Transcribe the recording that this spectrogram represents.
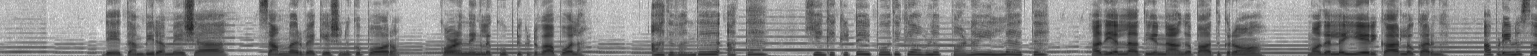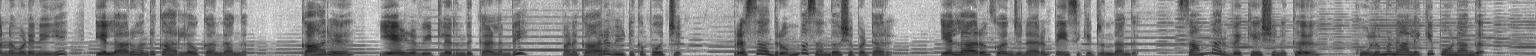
டே தம்பி ரமேஷா சம்மர் வெக்கேஷனுக்கு போறோம். குழந்தைங்கள கூப்பிட்டுக்கிட்டு வா போலாம். அது வந்து அத்தை எங்க கிட்ட இப்போதைக்கு அவ்வளவு பணம் இல்ல அத்தை. அது எல்லாத்தையும் நாங்க பாத்துக்கிறோம். முதல்ல ஏறி கார்ல உட்காருங்க. அப்படின்னு சொன்ன உடனேயே எல்லாரும் வந்து கார்ல உட்கார்ந்தாங்க காரு ஏழை வீட்ல இருந்து கிளம்பி பணக்கார வீட்டுக்கு போச்சு. பிரசாத் ரொம்ப சந்தோஷப்பட்டாரு. எல்லாரும் கொஞ்ச நேரம் பேசிக்கிட்டு இருந்தாங்க. சம்மர் வெக்கேஷனுக்கு குழும நாளைக்கு போனாங்க.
